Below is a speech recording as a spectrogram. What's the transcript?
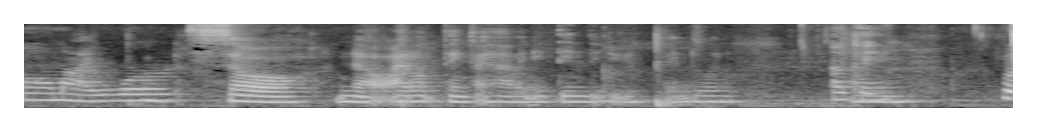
Oh my mm. word. So no, I don't think I have anything that you've been doing. Okay. Um, well,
